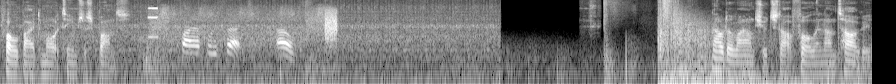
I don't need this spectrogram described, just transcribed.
Followed by the mortar team's response. Fire for effect. Out. Now the round should start falling on target.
